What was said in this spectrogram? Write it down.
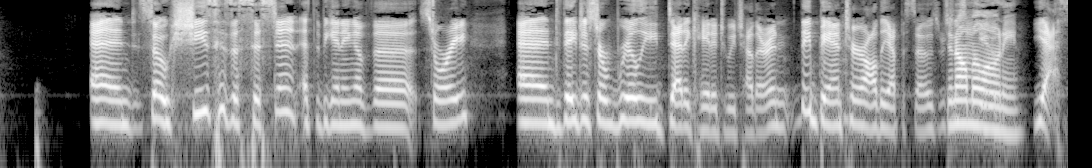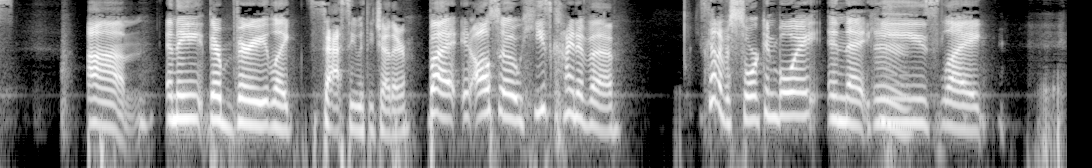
and so she's his assistant at the beginning of the story and they just are really dedicated to each other and they banter all the episodes which is Janel cute. Moloney. Yes. Um, and they they're very like sassy with each other. But it also he's kind of a he's kind of a Sorkin boy in that he's like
